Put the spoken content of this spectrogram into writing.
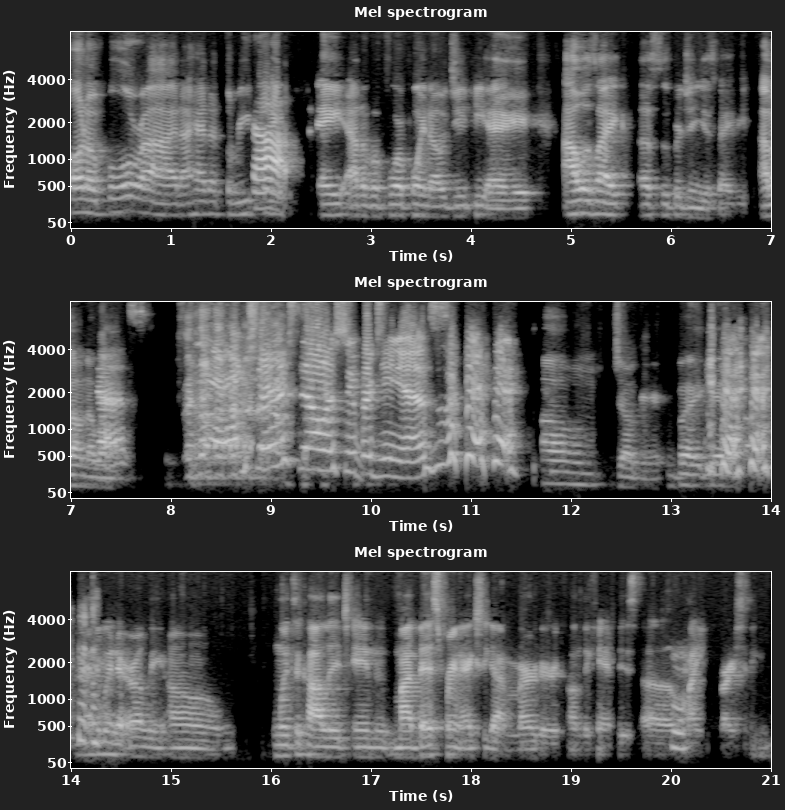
on a full ride. I had a 3.8 out of a 4.0 GPA. I was like a super genius baby. I don't know. Yes. I'm sure you're still a super genius. um, joking, but yeah, graduated early. Um, went to college and my best friend actually got murdered on the campus of mm. my university.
